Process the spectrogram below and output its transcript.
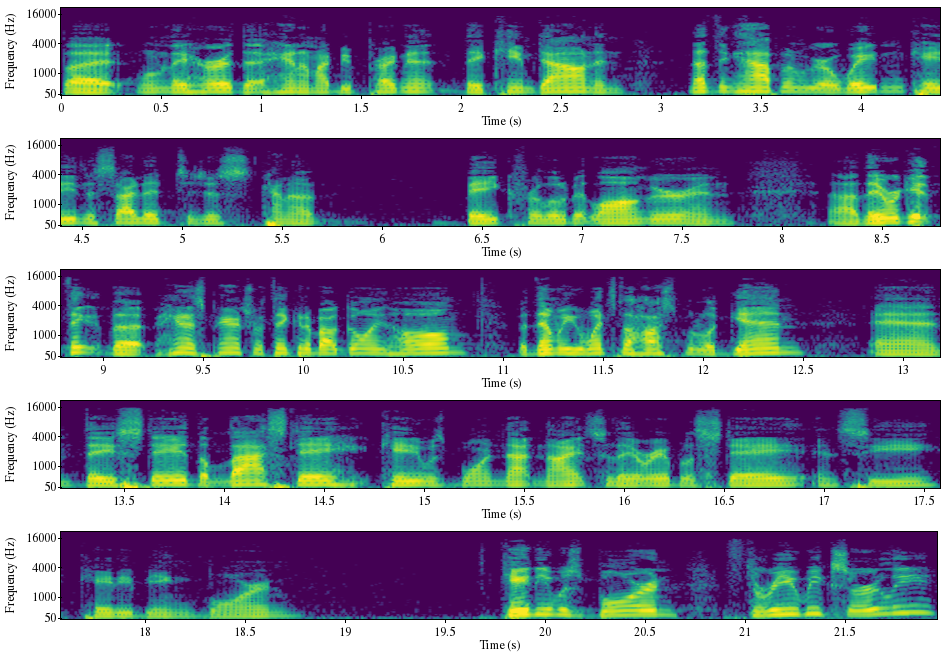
but when they heard that Hannah might be pregnant, they came down and nothing happened. We were waiting. Katie decided to just kind of bake for a little bit longer, and uh, they were get think, the Hannah's parents were thinking about going home, but then we went to the hospital again, and they stayed the last day. Katie was born that night, so they were able to stay and see Katie being born. Katie was born three weeks early,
